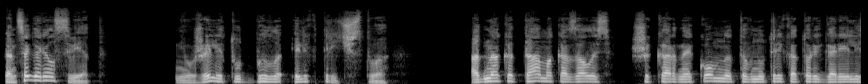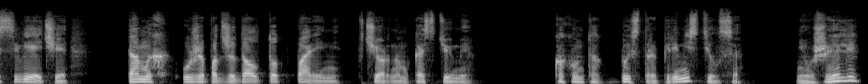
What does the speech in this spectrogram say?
В конце горел свет. Неужели тут было электричество? — Однако там оказалась шикарная комната, внутри которой горели свечи. Там их уже поджидал тот парень в черном костюме. Как он так быстро переместился? Неужели...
